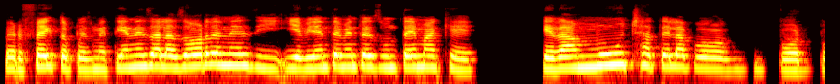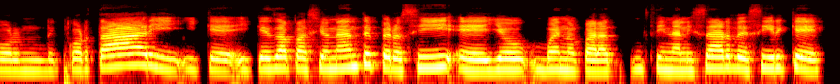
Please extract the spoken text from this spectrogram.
Perfecto, pues me tienes a las órdenes y, evidentemente es un tema que, que da mucha tela por, por, por cortar y, y, que, y que es apasionante, pero sí, eh, yo, bueno, para finalizar, decir que,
